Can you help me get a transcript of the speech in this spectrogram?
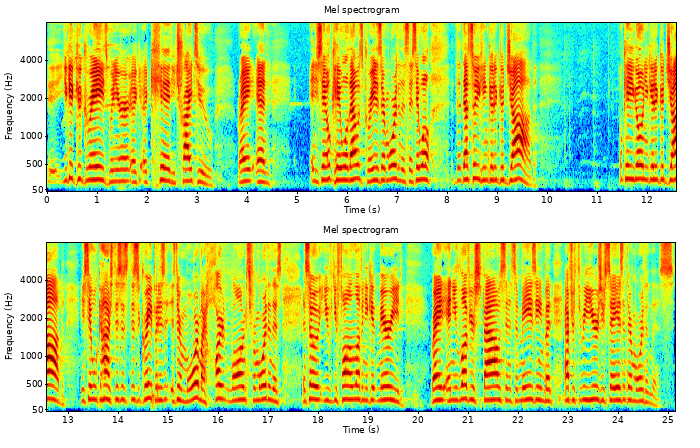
you get good grades when you're a, a kid, you try to, right? And, and you say, Okay, well, that was great. Is there more than this? They say, Well, th- that's so you can get a good job. Okay, you go and you get a good job. And you say, well, gosh, this is, this is great, but is, is there more? My heart longs for more than this. And so you, you fall in love and you get married, right? And you love your spouse and it's amazing, but after three years you say, isn't there more than this?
